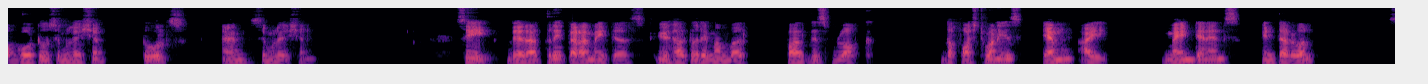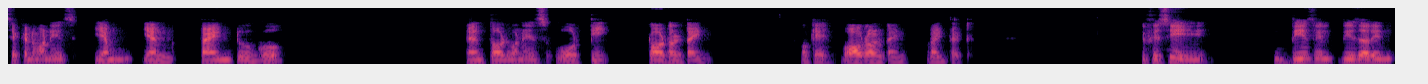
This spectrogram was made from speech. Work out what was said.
Now go to simulation, tools and simulation. See, there are three parameters you have to remember for this block. The first one is MI, maintenance interval. Second one is MN, time to go. And third one is OT, total time. Okay, overall time like that. If you see, these will these are in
